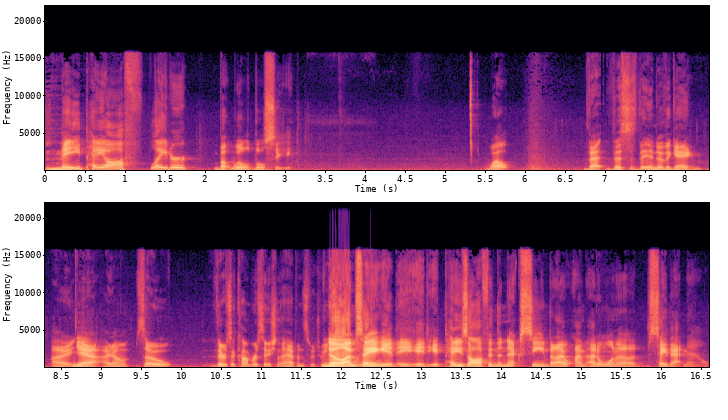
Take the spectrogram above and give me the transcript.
may pay off later, but we'll we'll see. Well, that this is the end of the game. I yeah, Yeah. I don't. So there's a conversation that happens between. No, I'm saying it it, it pays off in the next scene, but I I'm, I don't want to say that now.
